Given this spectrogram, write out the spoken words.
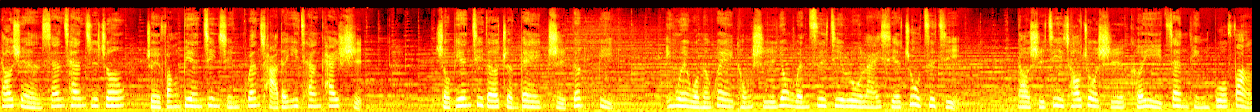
挑选三餐之中最方便进行观察的一餐开始。手边记得准备纸跟笔，因为我们会同时用文字记录来协助自己。到实际操作时，可以暂停播放，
